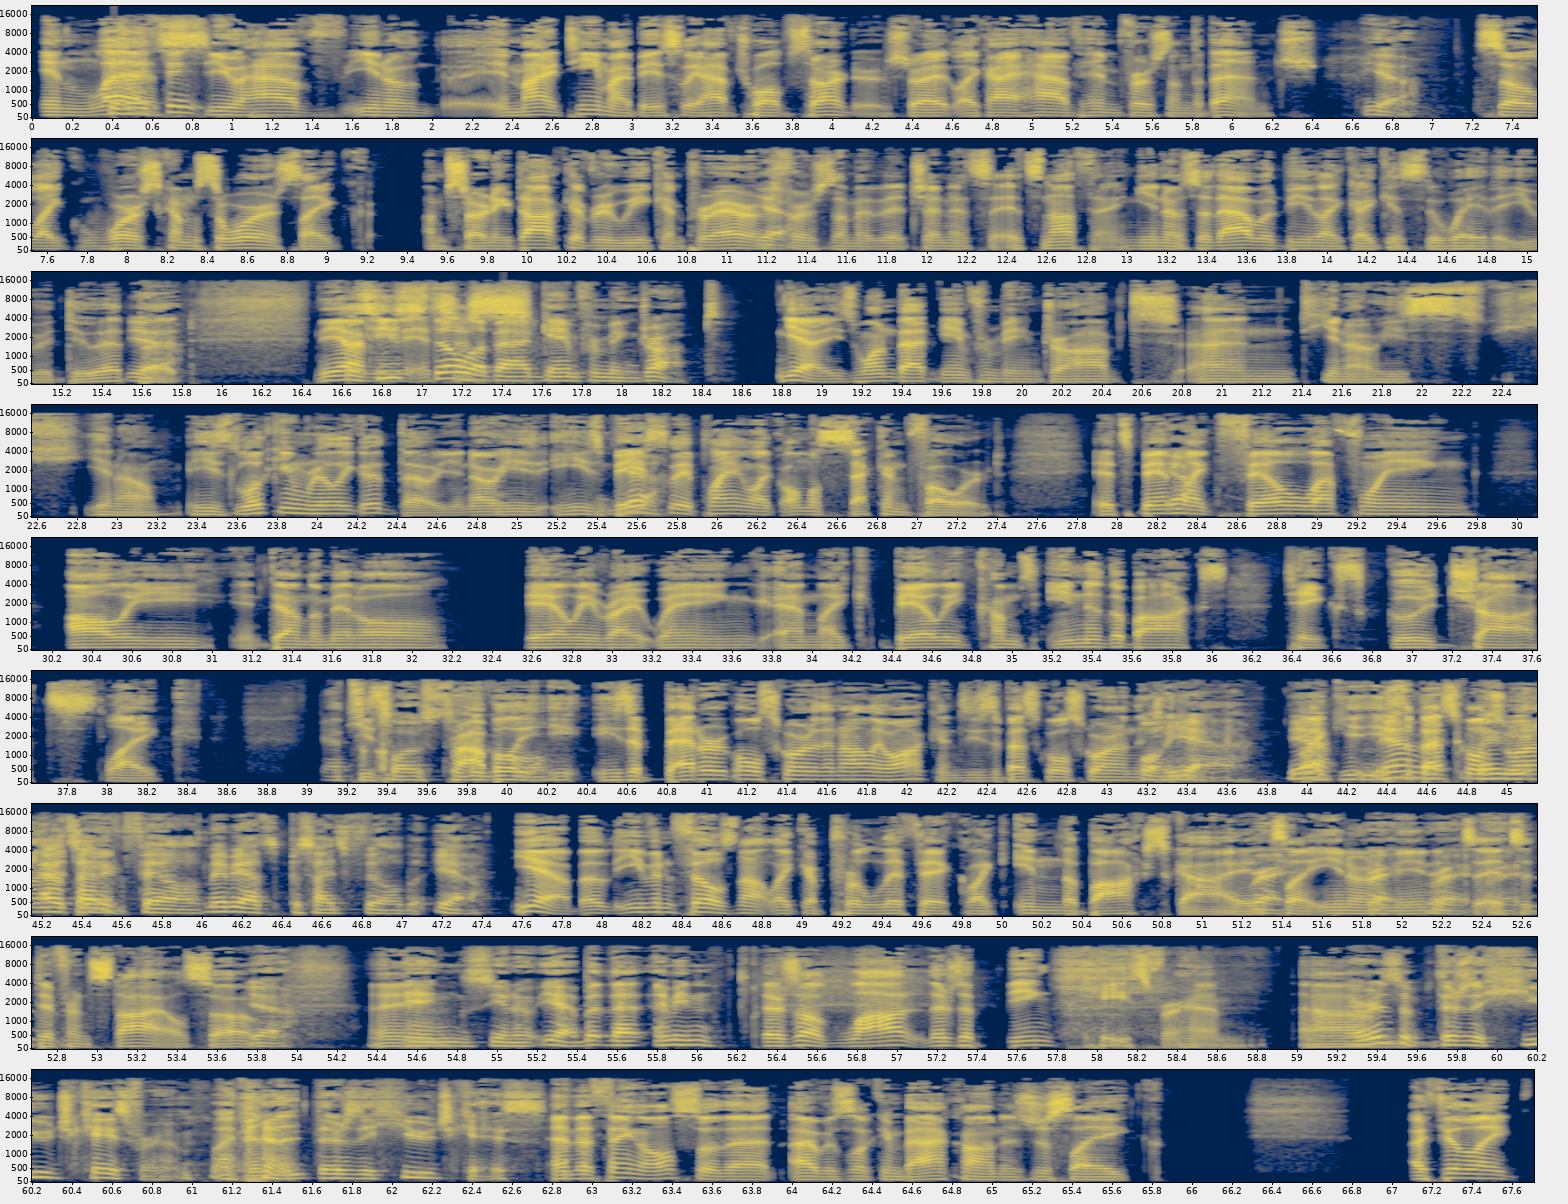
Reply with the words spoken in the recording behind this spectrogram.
Unless think- you have, you know, in my team, I basically have 12 starters, right? Like I have him first on the bench. Yeah. So like worst comes to worst, like I'm starting Doc every week and Pereira's Yeah. first on my bitch and it's it's nothing. You know, so that would be like I guess the way that you would do it. Yeah. But yeah, I mean he's it's still just- a bad game from being dropped. Yeah, he's one bad game from being dropped and you know, he's you know, he's looking really good though. You know, he's he's Yeah. basically playing like almost second forward. It's been Yeah. like Phil left wing, Ollie down the middle, Bailey right wing, and like Bailey comes into the box, takes good shots, like Gets he's close to probably the goal. he- he's a better goal scorer than Ollie Watkins. He's the best goal scorer on the well, team. yeah, yeah, Like, he- he's yeah, the best goal scorer on the outside team. of Phil. Maybe that's besides Phil, but yeah, Yeah, but even Phil's not like a prolific, like in the box guy. It's Right, like you know what I mean. right, it's it's a different style. So yeah, and Ings, you know, yeah. But that, I mean, there's a lot. There's a big case for him. Um, there is a there's a huge case for him. I mean, the- there's a huge case. And the thing also that I was looking back on is just like, I feel like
